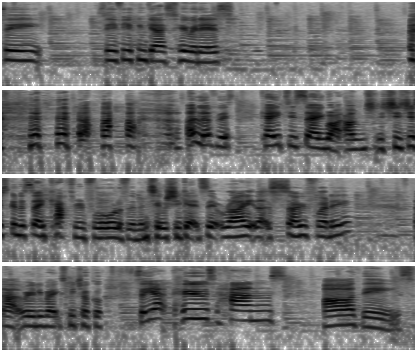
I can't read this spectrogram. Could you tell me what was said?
See, see if you can guess who it is. I love this. Kate is saying, right, I'm, she's just going to say Catherine for all of them until she gets it right. That's so funny. That really makes me chuckle. So yeah, whose hands are these?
